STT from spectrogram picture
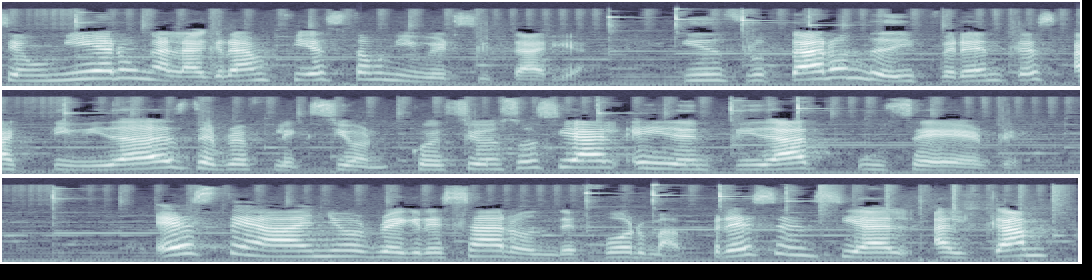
se unieron a la gran fiesta universitaria y disfrutaron de diferentes actividades de reflexión, cohesión social e identidad UCR. Este año regresaron de forma presencial al campus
